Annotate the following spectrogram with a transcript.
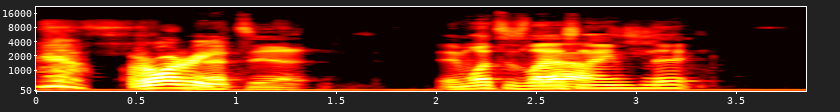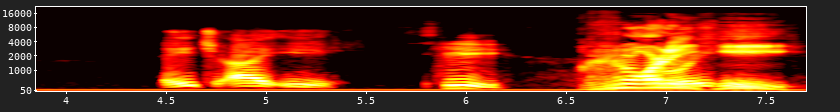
Rory. That's it. And what's his last Yeah. name, Nick? H I E. He. Rory Rory. He.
